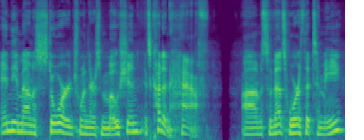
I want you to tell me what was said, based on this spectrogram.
and the amount of storage when there's motion. It's cut in half. Um, so that's worth it to me.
